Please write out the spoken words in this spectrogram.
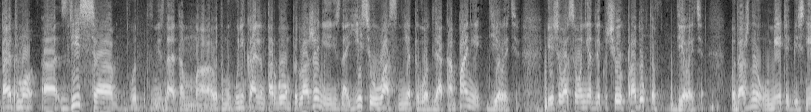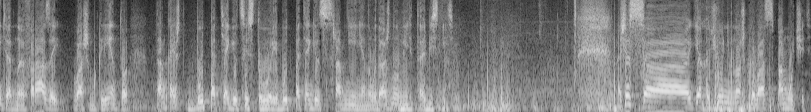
Поэтому э, здесь, э, вот, не знаю, там, э, в этом уникальном торговом предложении, я не знаю, если у вас нет его для компании, делайте. Если у вас его нет для ключевых продуктов, делайте. Вы должны уметь объяснить одной фразой вашему клиенту, там, конечно, будут подтягиваться истории, будут подтягиваться сравнения, но вы должны уметь это объяснить. Сейчас э, я хочу немножко вас помучить.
